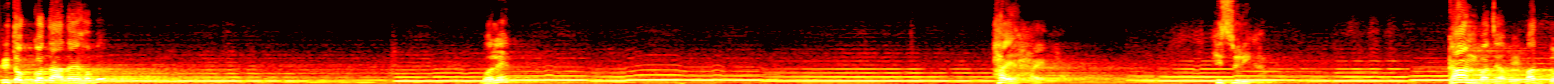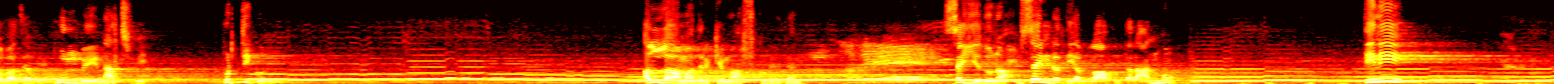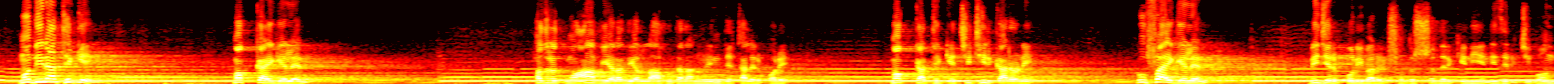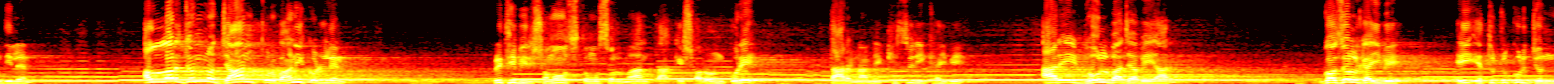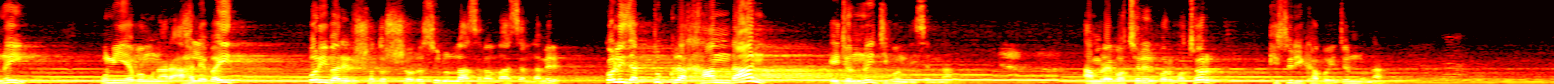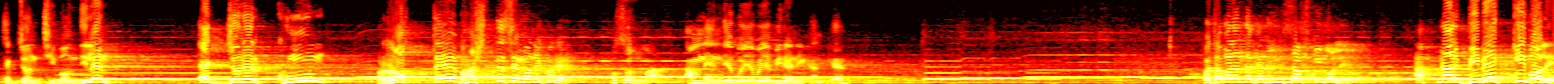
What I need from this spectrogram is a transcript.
কৃতজ্ঞতা আদায় হবে? বলে হায় হায় খিচুড়ি খাবে। গান বাজাবে, বাদ্য বাজাবে, ভুলবে, নাচবে, ফুর্তি করবে। আল্লাহ আমাদেরকে মাফ করে দেন। সৈয়দুনা হুসাইন রাদি আল্লাহ আনহু, তিনি মদিনা থেকে মক্কায় গেলেন। হজরত মহাবিয়া রাদি আল্লাহ তালানুর ইন্তেকালের পরে মক্কা থেকে চিঠির কারণে কুফায় গেলেন। নিজের পরিবারের সদস্যদেরকে নিয়ে নিজের জীবন দিলেন। আল্লাহর জন্য যান কোরবানি করলেন। পৃথিবীর সমস্ত মুসলমান তাকে স্মরণ করে তার নামে খিচুড়ি খাইবে, আর এই ঢোল বাজাবে, আর গজল গাইবে। এই এতটুকুর জন্যই উনি এবং ওনার আহলে বাইত পরিবারের সদস্য রসুল্লাহ সাল্লাহ সাল্লামের কলিজার টুকরা খানদান এই জন্যই জীবন দিছেন না। আমরা বছরের পর বছর খিচুড়ি খাব এই জন্য না। একজন জীবন দিলেন, একজনের খুন রক্তে ভাসতেছে মনে করেন মুসলমান। আমনে দিয়ে বইয়ে বইয়ে বিরিয়ানি খান কেন কথা বলেন না কেন? ইনসাফ কি বলে? আপনার বিবেক কি বলে?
